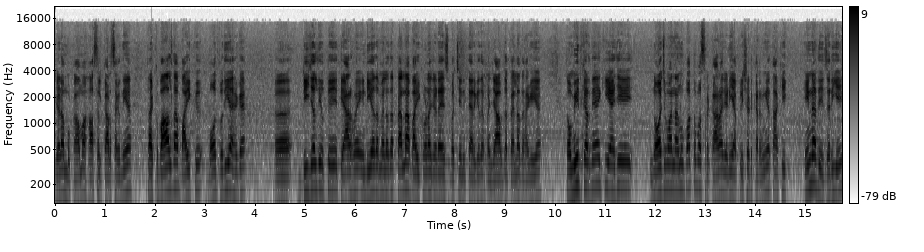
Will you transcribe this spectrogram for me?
ਜਿਹੜਾ ਮੁਕਾਮਾ ਹਾਸਲ ਕਰ ਸਕਦੇ ਹਾਂ। ਤਾਂ ਇਕਬਾਲ ਦਾ ਬਾਈਕ ਬਹੁਤ ਵਧੀਆ ਹੈਗਾ। ਡੀਜ਼ਲ ਦੇ ਉੱਤੇ ਤਿਆਰ ਹੋਇਆ ਇੰਡੀਆ ਦਾ, ਮੈਨੂੰ ਲੱਗਦਾ ਪਹਿਲਾ ਬਾਈਕ ਹੋਣਾ ਜਿਹੜਾ ਇਸ ਬੱਚੇ ਨੇ ਤਿਆਰ ਕੀਤਾ, ਪੰਜਾਬ ਦਾ ਪਹਿਲਾ ਤਾਂ ਹੈਗੀ ਹੀ ਆ। ਤਾਂ ਉਮੀਦ ਕਰਦੇ ਹਾਂ ਕਿ ਇਹ ਜਿਹੇ ਨੌਜਵਾਨਾਂ ਨੂੰ ਵੱਧ ਤੋਂ ਵੱਧ ਸਰਕਾਰਾਂ ਜਿਹੜੀਆਂ ਐਪਰੀਸ਼ੀਏਟ ਕਰਨਗੀਆਂ ਤਾਂ ਕਿ ਇਹਨਾਂ ਦੇ ਜ਼ਰੀਏ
